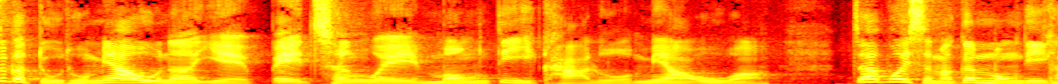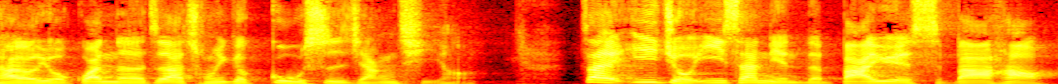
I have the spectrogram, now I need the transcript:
这个赌徒谬误呢，也被称为蒙地卡罗谬误啊。这为什么跟蒙地卡罗有关呢？这要从一个故事讲起哈。在一九一三年的八月十八号，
